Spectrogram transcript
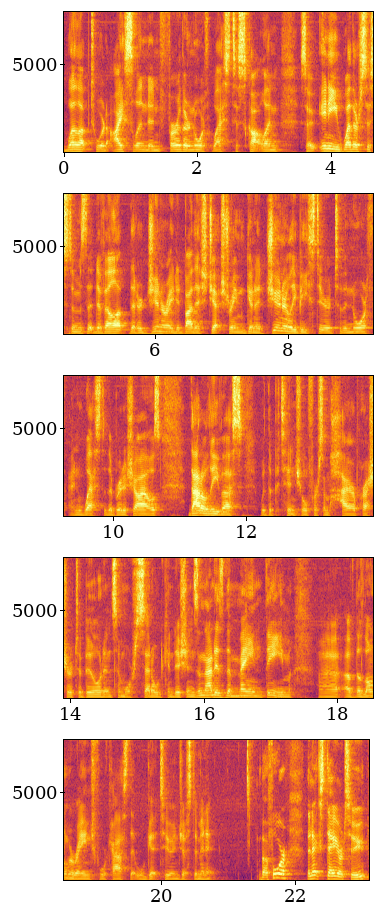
well up toward Iceland and further northwest to Scotland. So any weather systems that develop that are generated by this jet stream going to generally be steered to the north and west of the British Isles. That'll leave us with the potential for some higher pressure to build and some more settled conditions. And that is the main theme uh, of the longer range forecast that we'll get to in just a minute. But for the next day or two,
